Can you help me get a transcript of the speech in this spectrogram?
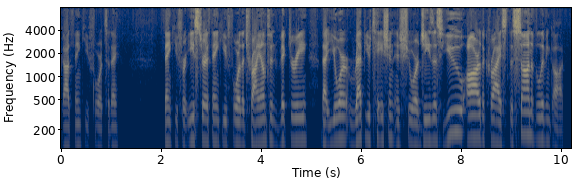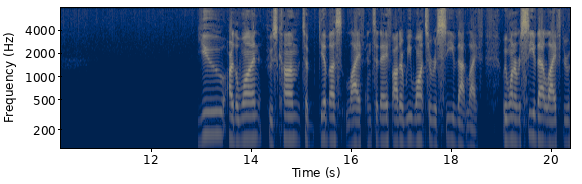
God, thank you for today. Thank you for Easter. Thank you for the triumphant victory that your reputation is sure. Jesus, you are the Christ, the Son of the living God. You are the one who's come to give us life. And today, Father, we want to receive that life. We want to receive that life through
